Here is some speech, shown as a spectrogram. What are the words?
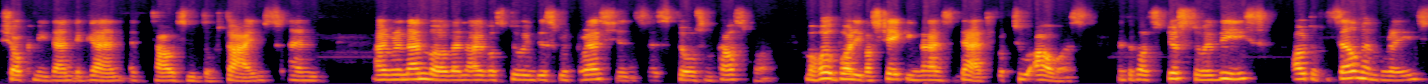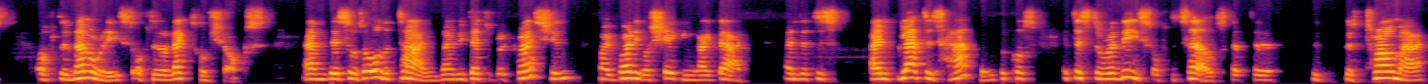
shocked me then again a thousands of times. And I remember when I was doing these regressions as Toos and Casper, my whole body was shaking like that for two hours. And it was just a release out of the cell membranes of the memories of the electroshocks. And this was all the time. When we did the regression, my body was shaking like that. And it is, I'm glad this happened because it is the release of the cells that the, the, the trauma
